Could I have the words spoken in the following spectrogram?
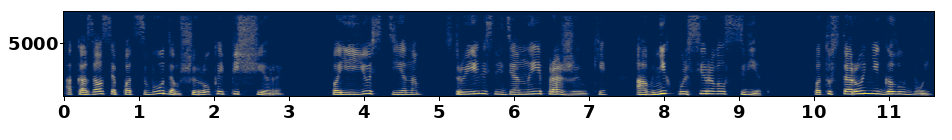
оказался под сводом широкой пещеры. По ее стенам струились ледяные прожилки, а в них пульсировал свет, потусторонний голубой,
